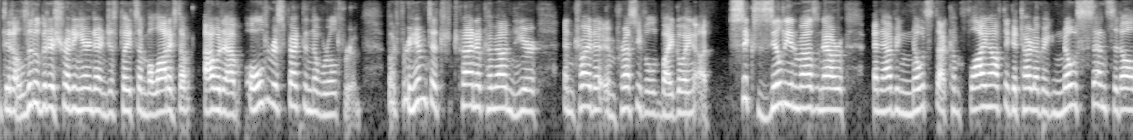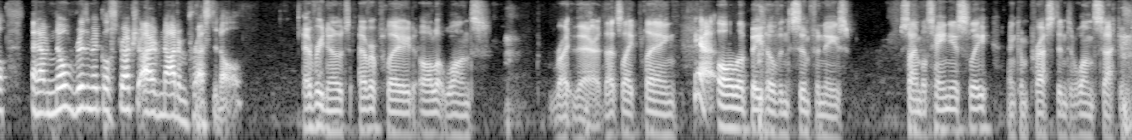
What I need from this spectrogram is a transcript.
did a little bit of shredding here and there, and just played some melodic stuff, I would have all the respect in the world for him. But for him to kind of come out in here and try to impress people by going a six zillion miles an hour and having notes that come flying off the guitar that make no sense at all and have no rhythmical structure, I'm not impressed at all. Every note ever played all at once, right there. That's like playing Yeah, all of Beethoven's symphonies simultaneously and compressed into one second.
